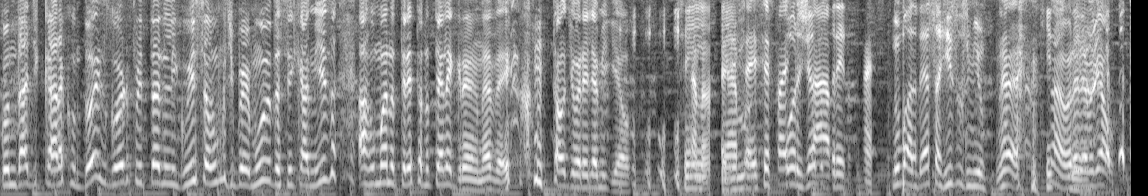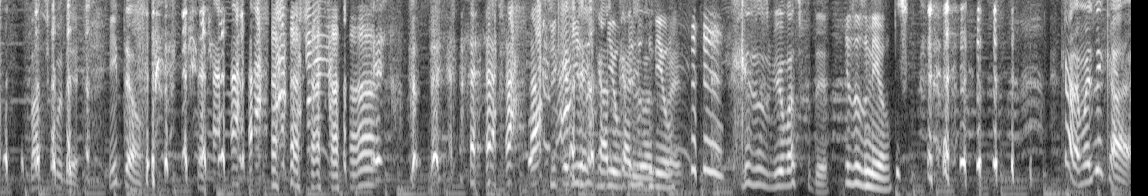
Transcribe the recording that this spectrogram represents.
quando dá de cara com dois gordos fritando linguiça, um de bermuda, sem camisa, arrumando treta no Telegram, né, velho? Com um tal de orelha Miguel. Sim, É, mas é, isso aí você faz. forjando tá, treta. Numa dessa, risos mil. É. Isso Não, orelha mesmo. Miguel, vai se fuder. Então. Fica esse Risos mil, carinhoso, risos mil. Risos mil, vai se fuder. Risos mil. Cara, mas vem cá.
